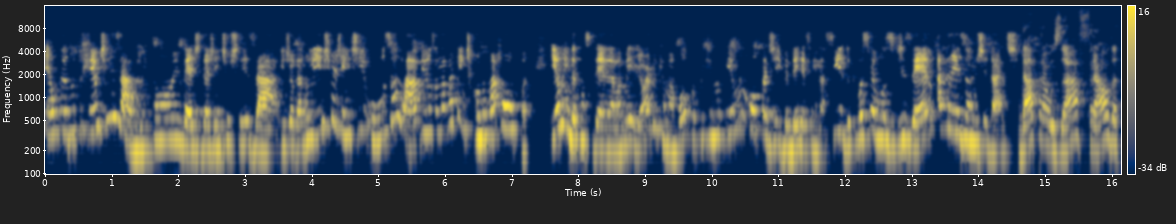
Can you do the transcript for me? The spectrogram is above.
É um produto reutilizável, então ao invés da gente utilizar e jogar no lixo, a gente usa, lava e usa novamente, como uma roupa. E eu ainda considero ela melhor do que uma roupa, porque não tem uma roupa de bebê recém-nascido que você use de 0 a 3 anos de idade. Dá para usar a fralda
